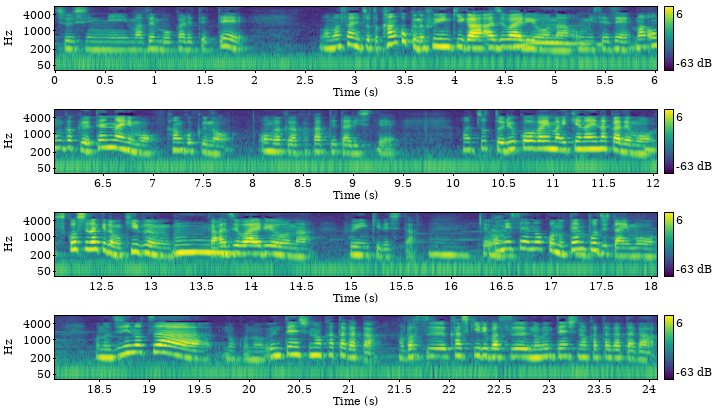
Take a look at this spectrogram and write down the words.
中心に、まあ、全部置かれてて、まあ、まさにちょっと韓国の雰囲気が味わえるようなお店で、まあ、音楽店内にも韓国の音楽がかかってたりして、まあ、ちょっと旅行が今行けない中でも少しだけでも気分が味わえるような雰囲気でした。でお店のこの店舗自体も、この G のツアーのこの運転手の方々バス貸し切りバスの運転手の方々が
